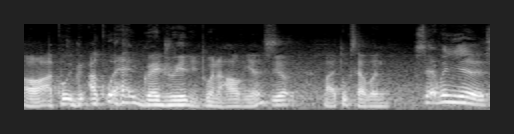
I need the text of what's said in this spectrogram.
Uh, I could I could have graduate in two and a half years. Yep. But I took seven. Seven years.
